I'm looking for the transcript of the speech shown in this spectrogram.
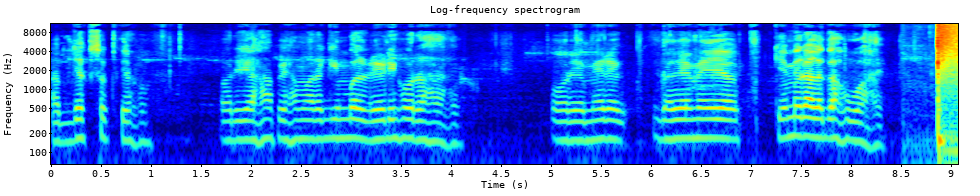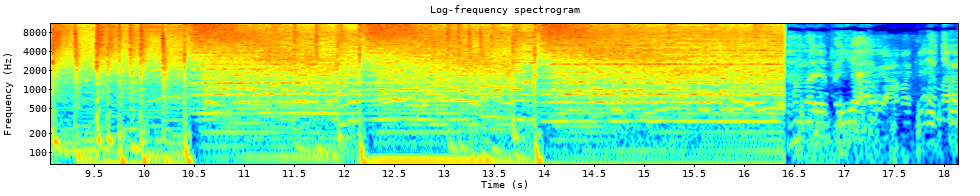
आप देख सकते हो। और यहाँ पे हमारा गिम्बल रेडी हो रहा है। और ये मेरे गले में ये कैमरा लगा हुआ है। हमारे भैया देखियो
